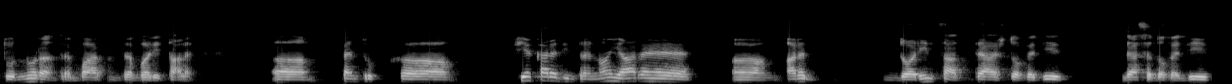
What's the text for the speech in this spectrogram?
turnură întrebar, întrebării tale. Uh, pentru că fiecare dintre noi are, uh, are dorința de a-și dovedi, de a se dovedi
